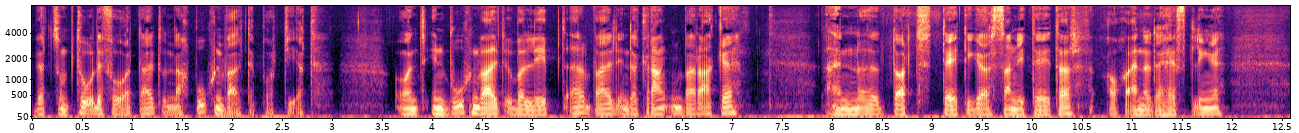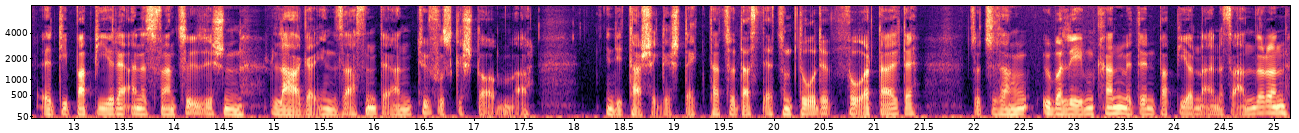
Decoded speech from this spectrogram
wird zum Tode verurteilt und nach Buchenwald deportiert. Und in Buchenwald überlebt er, weil in der Krankenbaracke ein äh, dort tätiger Sanitäter, auch einer der Häftlinge, äh, die Papiere eines französischen Lagerinsassen, der an Typhus gestorben war, in die Tasche gesteckt hat, sodass der zum Tode verurteilte sozusagen überleben kann mit den Papieren eines anderen,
